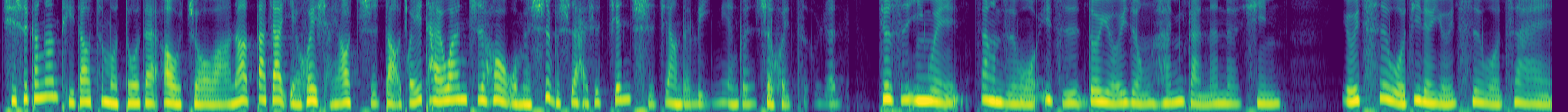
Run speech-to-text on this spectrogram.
其实刚刚提到这么多在澳洲啊，然后大家也会想要知道，回台湾之后，我们是不是还是坚持这样的理念跟社会责任？就是因为这样子，我一直都有一种很感恩的心。有一次，我记得有一次我在，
